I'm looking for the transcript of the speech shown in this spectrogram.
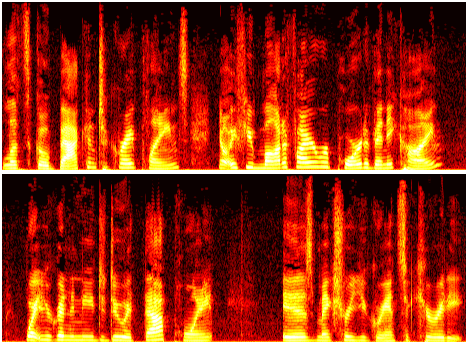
Let's go back into Great Plains. Now if you modify a report of any kind, what you're going to need to do at that point is make sure you grant security.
